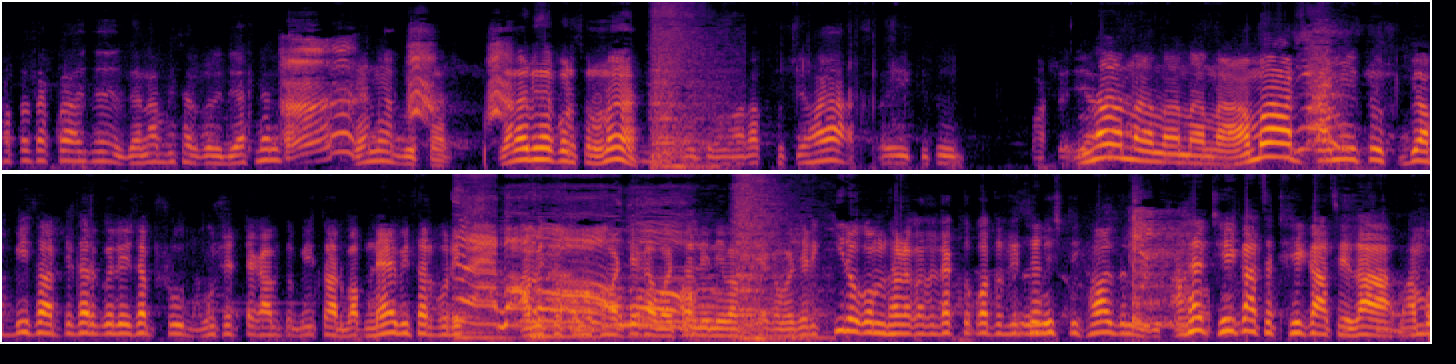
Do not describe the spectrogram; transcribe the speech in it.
সপ্তাহে একটা যে জানার বিচার করে দিয়ে আসলেন। হ্যাঁ? জানার বিচার। জানার বিচার করছিল না? ওরা খুশি হয় এই কিছু না না না না না আমার আমি তো বিচার টিচার করে এসব সুদ ঘুষের টাকা আমি তো বিচার বাপ ন্যায় বিচার করি। আমি তো কোনো সময় টাকা পয়সা নিনি বাপ টাকা পয়সা। এটা কীরকম ধরনের কথা? দেখতো কত দিচ্ছে। মিষ্টি খাওয়ার জন্য দিছি। আরে ঠিক আছে ঠিক আছে যা আমি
